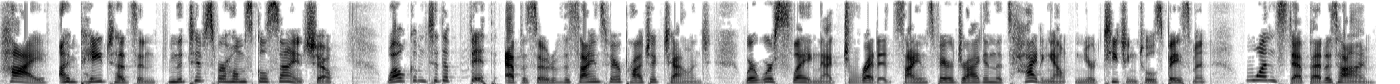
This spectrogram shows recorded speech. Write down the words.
Hi, I'm Paige Hudson from the Tips for Homeschool Science Show. Welcome to the fifth episode of the Science Fair Project Challenge, where we're slaying that dreaded science fair dragon that's hiding out in your teaching tools basement, one step at a time.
